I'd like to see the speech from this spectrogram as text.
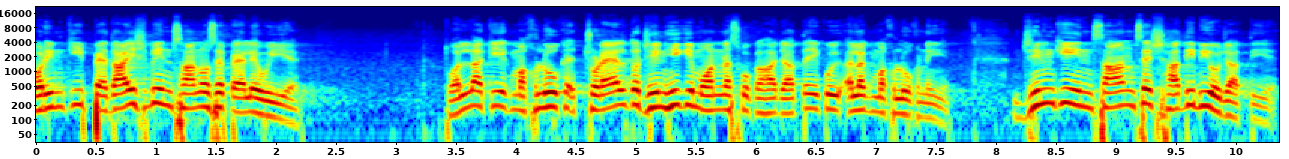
और इनकी पैदाइश भी इंसानों से पहले हुई है। तो अल्लाह की एक मखलूक है। चुड़ैल तो जिन ही की मोनस को कहा जाता है, ये कोई अलग मखलूक नहीं है। जिन की इंसान से शादी भी हो जाती है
